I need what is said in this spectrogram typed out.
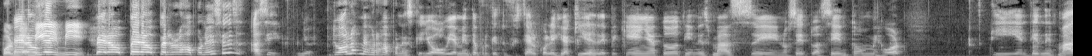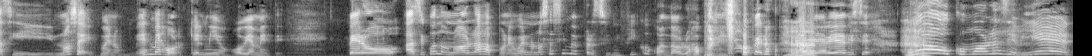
por mi amiga y mí. Pero, pero, pero los japoneses, así, yo- tú hablas mejor japonés que yo, obviamente, porque tú fuiste al colegio aquí desde pequeña, todo, tienes más, eh, no sé, tu acento mejor y entiendes más y, no sé, bueno, es mejor que el mío, obviamente. Pero así cuando uno habla japonés, bueno, no sé si me personifico cuando hablo japonés, pero la mayoría dice, wow, ¿cómo hablas de bien?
